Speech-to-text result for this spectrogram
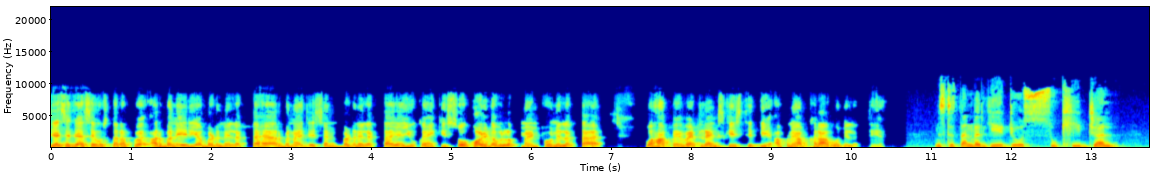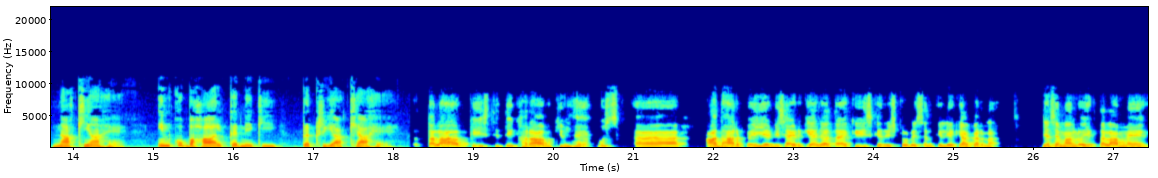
जैसे जैसे उस तरफ़ अर्बन एरिया बढ़ने लगता है अर्बनाइजेशन बढ़ने लगता है, या यूँ कहें कि सो कॉल्ड डेवलपमेंट होने लगता है, वहाँ पे वेटलैंड्स की स्थिति अपने आप खराब होने लगती है। मिस्टर तनवर, ये जो सूखी जल, नाकियाँ हैं, इनको बहाल करने की प्रक्रिया क्या है? तालाब की स्थिति खराब क्यों है? उस आधार पे ये डिसाइड किया जाता है कि इसके रिस्टोरेशन के लिए क्या करना है। जैसे मान लो एक तालाब में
